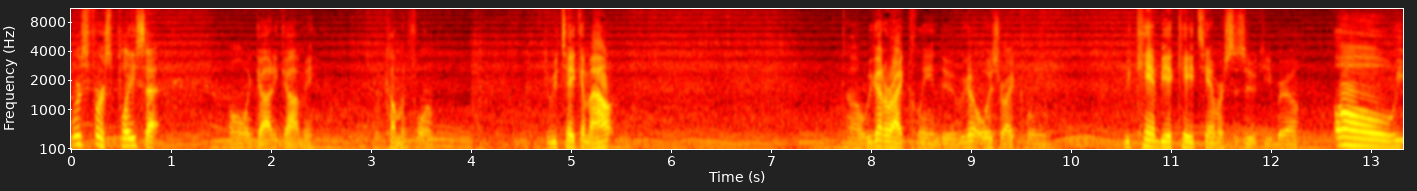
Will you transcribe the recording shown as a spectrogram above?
Where's first place at? Oh my god, he got me. We're coming for him. Do we take him out? Oh, we gotta ride clean, dude. We gotta always ride clean. We can't be a KTM or Suzuki, bro. Oh,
